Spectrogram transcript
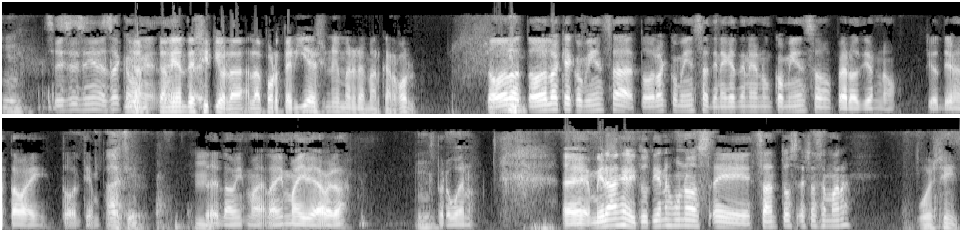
Sí, sí, sí, eso es como Cam- que- Cambian de sitio la, la portería si no hay manera de marcar gol. todo lo, todo lo que comienza, todo lo que comienza tiene que tener un comienzo, pero Dios no. Dios, Dios estaba ahí todo el tiempo. Ah, sí. Mm. Es la misma, la misma idea, ¿verdad? Mm. Pero bueno. Eh, mira Ángel, ¿y tú tienes unos eh, santos esta semana? Pues sí,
